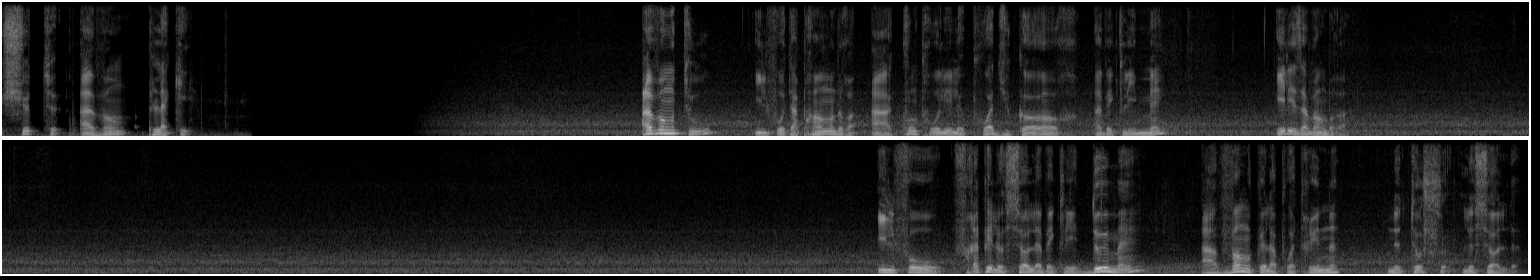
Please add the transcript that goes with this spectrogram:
Chute avant plaqué. Avant tout, il faut apprendre à contrôler le poids du corps avec les mains et les avant-bras. Il faut frapper le sol avec les deux mains avant que la poitrine ne touche le sol.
